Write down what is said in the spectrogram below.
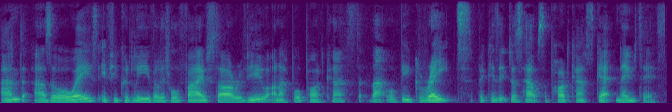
And as always, if you could leave a little five star review on Apple Podcast, that would be great because it just helps the podcast get noticed.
